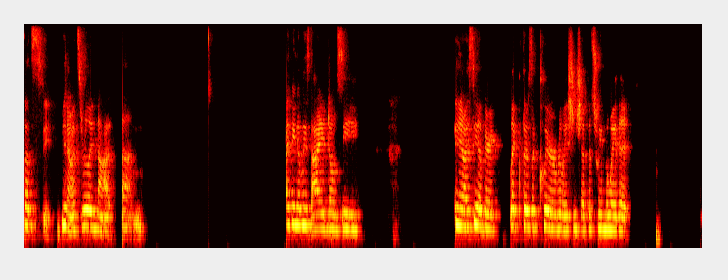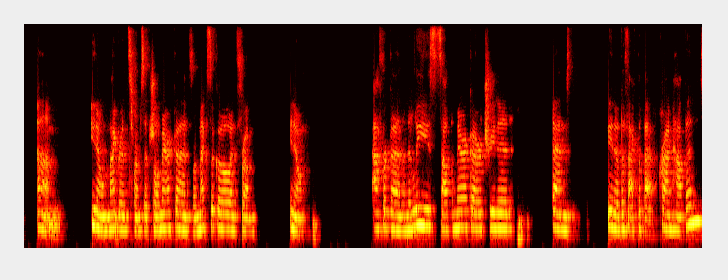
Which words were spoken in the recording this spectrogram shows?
that's you know it's really not um, i think at least i don't see you know i see a very like there's a clear relationship between the way that um, you know migrants from central america and from mexico and from you know Africa and the Middle East, South America are treated. And, you know, the fact that that crime happened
